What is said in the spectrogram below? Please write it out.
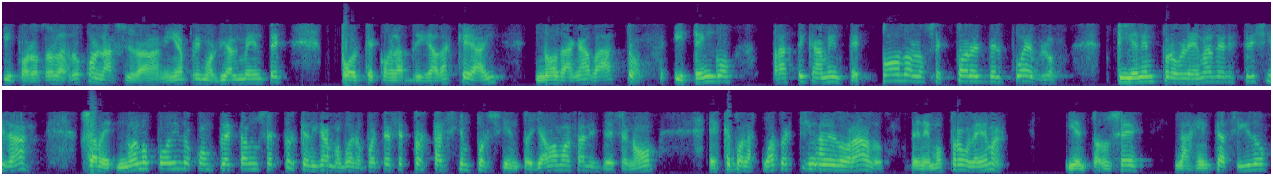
y por otro lado con la ciudadanía primordialmente porque con las brigadas que hay no dan abasto y tengo prácticamente todos los sectores del pueblo tienen problemas de electricidad ¿Sabe? No hemos podido completar un sector que digamos, bueno, pues este sector está al 100%, ya vamos a salir de ese. No, es que por las cuatro esquinas de Dorado tenemos problemas. Y entonces la gente ha sido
